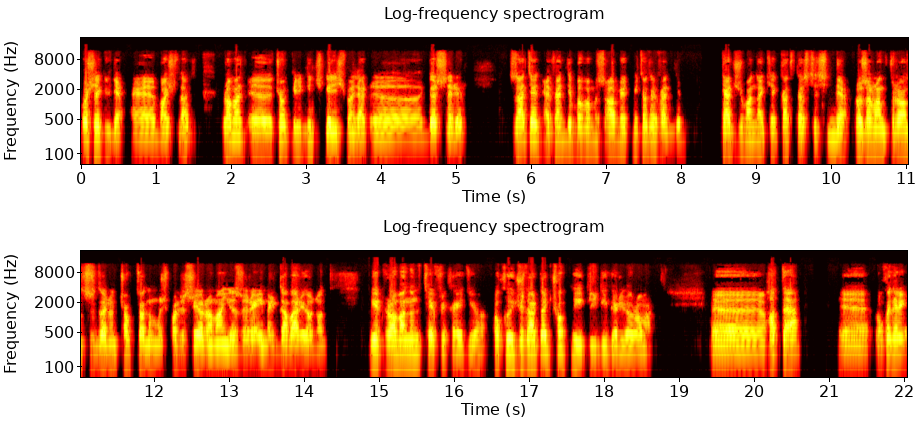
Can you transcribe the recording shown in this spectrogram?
O şekilde e, başlar. Roman e, çok ilginç gelişmeler e, gösterir. Zaten Efendi babamız Ahmet Mithat Efendi Tercüman Hakikat Gazetesi'nde o zaman Fransızların çok tanınmış polisiye roman yazarı Emil Gavario'nun bir romanını tefrika ediyor. Okuyuculardan çok büyük ilgi görüyor roman. E, hatta e, o kadar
